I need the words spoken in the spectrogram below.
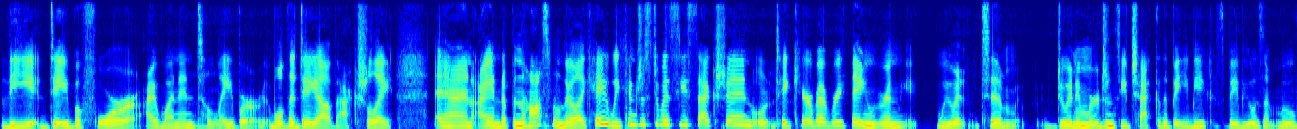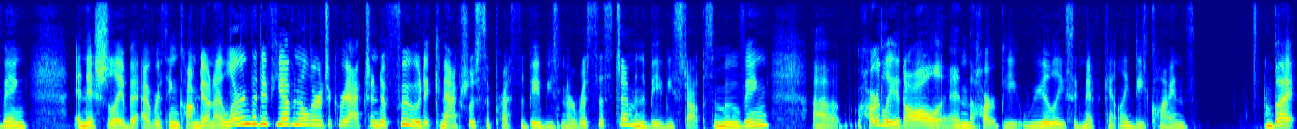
the day before I went into labor. Well, the day of actually. And I ended up in the hospital. They're like, hey, we can just do a C section. We'll take care of everything. We were in the, we went to do an emergency check of the baby because the baby wasn't moving initially, but everything calmed down. I learned that if you have an allergic reaction to food, it can actually suppress the baby's nervous system and the baby stops moving uh, hardly at all. And the heartbeat really significantly declines but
